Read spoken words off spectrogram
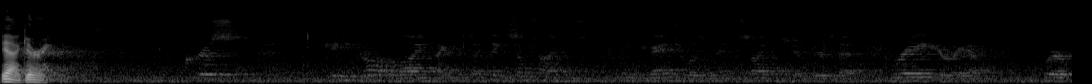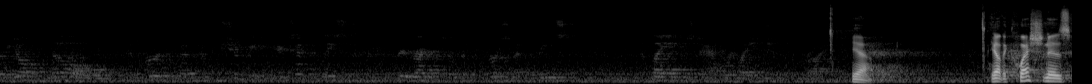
Yeah, Gary. Chris, can you draw the line? Because I think sometimes between evangelism and discipleship, there's that gray area where we don't know the birth, but we should be, except at least as a prerequisite that the person at least claims to have a relationship with Christ. Yeah. Yeah, the question is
